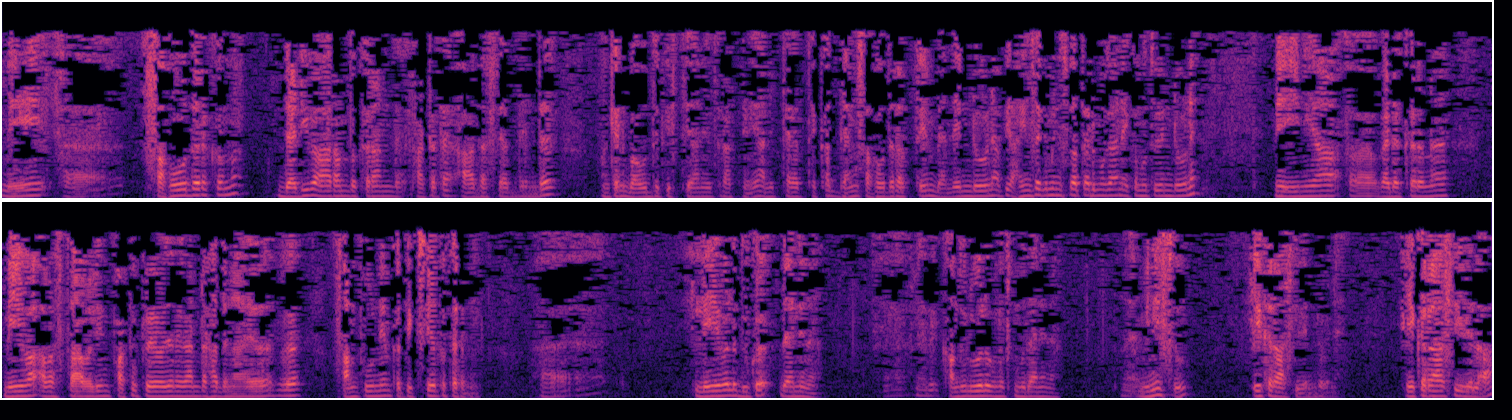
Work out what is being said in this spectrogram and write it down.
මේ සහෝදරකම දැඩිව ආරම්භ කරන්න රටට ආදර්ශයක් දෙන්න. මම කියන්නේ බෞද්ධ ක්‍රිස්තියානි විතරක් නෙවෙයි අනිත් අයත් එක්ක දැන් සහෝදරත්වයෙන් බැඳෙන්න ඕනේ. අපි අහිංසක මිනිස්සුත් අඩුම ගන්න එකමුතු වෙන්න ඕනේ. මේ ඊනියා වැඩ කරන මේවා අවස්ථාවලින් පටු ප්‍රයෝජන ගන්න හදන අයව සම්පූර්ණයෙන් ප්‍රතික්ෂේප කරමින් ලේවල දුක දැනෙන නේද? කඳුළු වල උණුසුම දැනෙන මිනිස්සු ඒක රාශී වෙන්න ඕනේ. ඒක රාශී වෙලා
